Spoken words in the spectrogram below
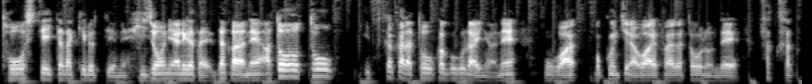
通していただけるっていうね、非常にありがたい。だからね、あと5日から10日後ぐらいにはね、もう僕んちには Wi-Fi が通るので、サクサク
